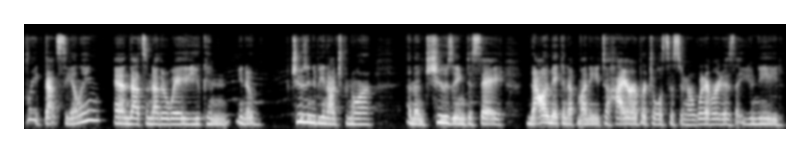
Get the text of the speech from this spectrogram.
break that ceiling. And that's another way you can, you know, choosing to be an entrepreneur and then choosing to say, now I make enough money to hire a virtual assistant or whatever it is that you need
